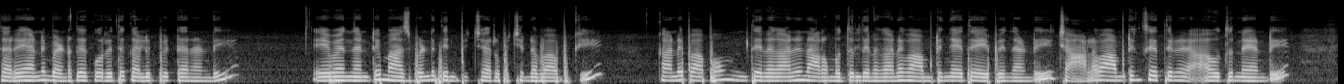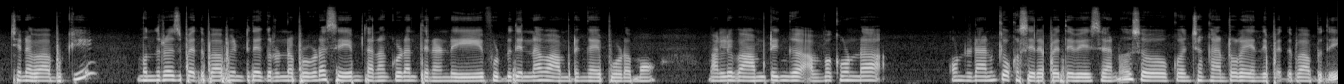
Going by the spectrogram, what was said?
సరే అని బెండకాయ కూర అయితే కలిపి పెట్టానండి. ఏమైందంటే మా హస్బెండ్ తినిపించారు చిన్న బాబుకి కానీ పాపం తినగానే నాలుగు ముద్దలు తినగానే వామిటింగ్ అయితే అయిపోయిందండి. చాలా వామిటింగ్స్ అయితే అవుతున్నాయండి చిన్న బాబుకి ముందు రోజు పెద్ద బాబు ఇంటి దగ్గర ఉన్నప్పుడు కూడా సేమ్ తనకు కూడా తినండి. ఏ ఫుడ్ తిన్నా వామిటింగ్ అయిపోవడము. మళ్ళీ వామిటింగ్ అవ్వకుండా ఉండడానికి ఒక సిరప్ అయితే వేశాను. సో కొంచెం కంట్రోల్ అయింది పెద్ద బాబుది.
